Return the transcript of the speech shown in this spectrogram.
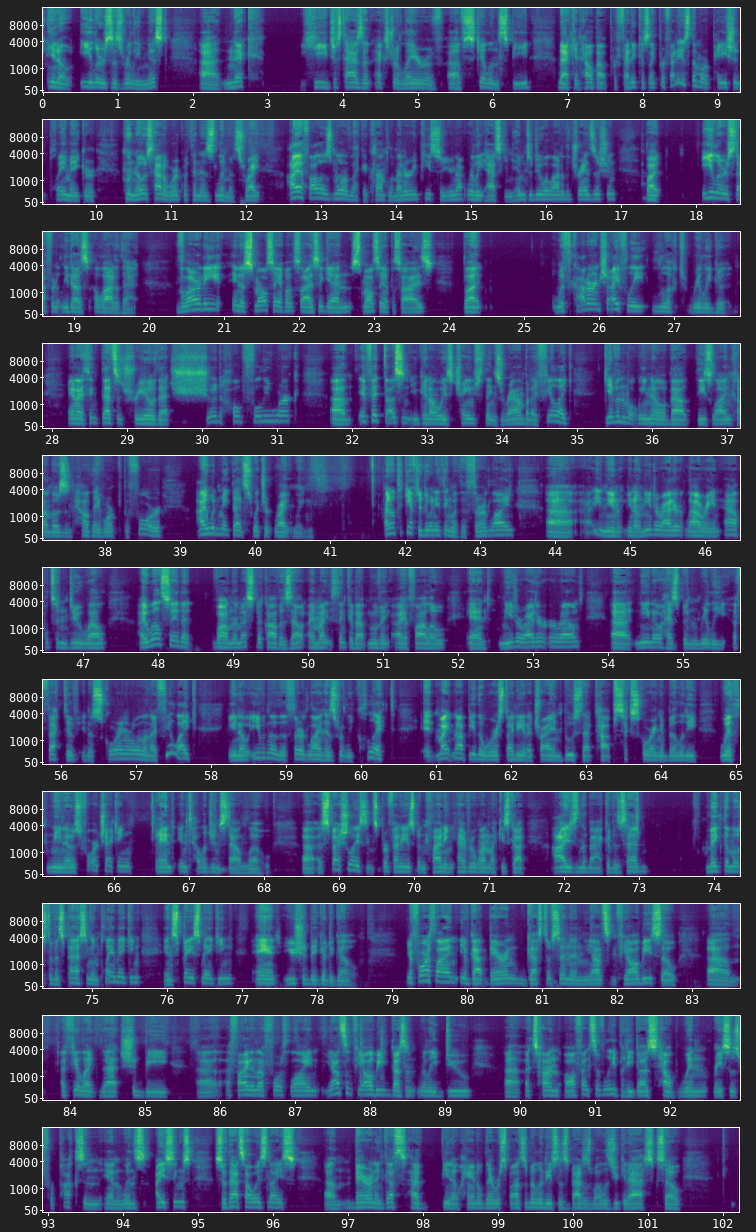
you know, Ehlers is really missed. Uh, Nick, he just has an extra layer of, of skill and speed that can help out Perfetti because like Perfetti is the more patient playmaker who knows how to work within his limits, right? Iafallo is more of like a complementary piece, so you're not really asking him to do a lot of the transition, but Ehlers definitely does a lot of that. Vilardi in a small sample size, again, small sample size, but with Connor and Scheifele looked really good. And I think that's a trio that should hopefully work. Um, if it doesn't, you can always change things around. But I feel like, given what we know about these line combos and how they've worked before, I would make that switch at right wing. I don't think you have to do anything with the third line. Uh, you, you know, Niederreiter, Lowry, and Appleton do well. I will say that while Namestnikov is out, I might think about moving Iafallo and Niederreiter around. Uh, Nino has been really effective in a scoring role, and I feel like, you know, even though the third line has really clicked, it might not be the worst idea to try and boost that top six scoring ability with Nino's forechecking and intelligence down low uh, especially since Perfetti has been finding everyone like he's got eyes in the back of his head. Make the most of his passing and playmaking and space making, and you should be good to go. Your fourth line, you've got Barron, Gustafsson, and Jonsson Fjallby. So um, I feel like that should be uh, a fine enough fourth line. Jonsson Fjallby doesn't really do uh, a ton offensively, but he does help win races for pucks and, and wins icings. So that's always nice. Um, Barron and Gus have you know handled their responsibilities as bad as well as you could ask. So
